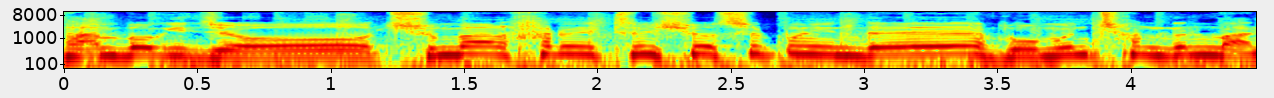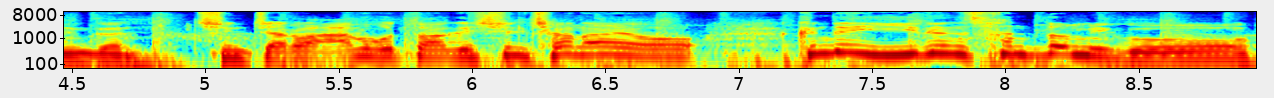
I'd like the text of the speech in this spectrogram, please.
반복이죠. 주말 하루 이틀 쉬었을 뿐인데 몸은 천근만근. 진짜로 아무것도 하기 싫잖아요. 근데 일은 산더미고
